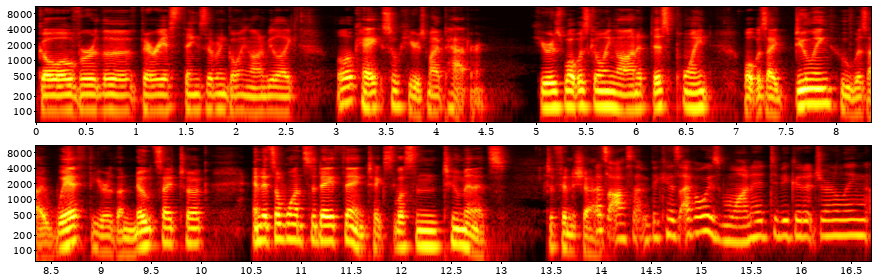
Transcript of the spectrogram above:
go over the various things that have been going on and be like, well, okay, so here's my pattern. Here's what was going on at this point. What was I doing? Who was I with? Here are the notes I took. And it's a once a day thing. Takes less than two minutes to finish out. That's awesome because I've always wanted to be good at journaling,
